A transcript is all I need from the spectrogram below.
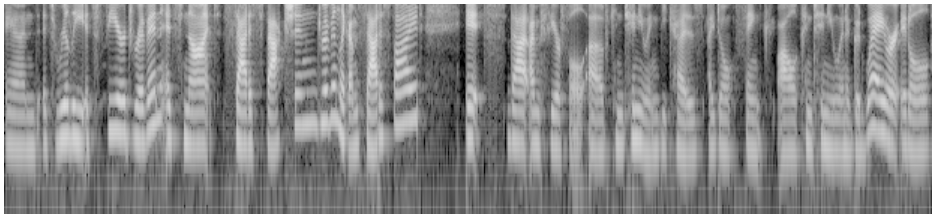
and it's really it's fear driven it's not satisfaction driven like i'm satisfied It's that I'm fearful of continuing because I don't think I'll continue in a good way or it'll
